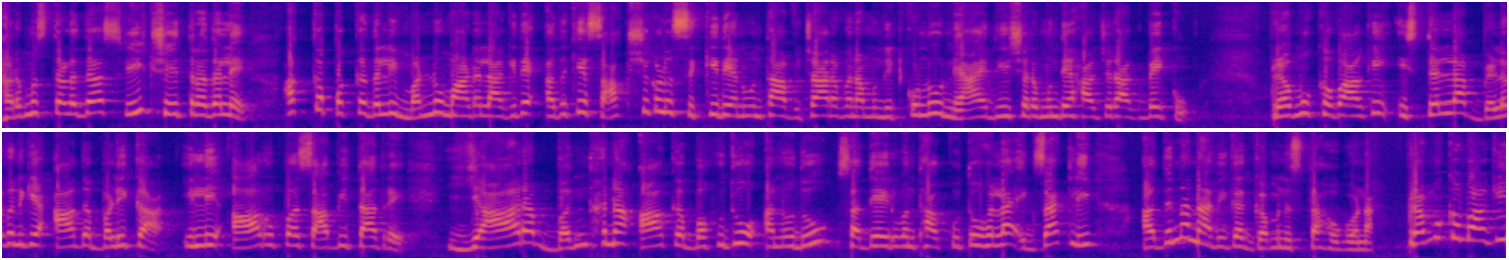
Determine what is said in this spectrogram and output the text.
ಧರ್ಮಸ್ಥಳದ ಶ್ರೀ ಕ್ಷೇತ್ರದಲ್ಲೇ ಅಕ್ಕಪಕ್ಕದಲ್ಲಿ ಮಣ್ಣು ಮಾಡಲಾಗಿದೆ. ಅದಕ್ಕೆ ಸಾಕ್ಷಿಗಳು ಸಿಕ್ಕಿದೆ ಅನ್ನುವಂತಹ ವಿಚಾರವನ್ನ ಮುಂದಿಟ್ಕೊಂಡು ನ್ಯಾಯಾಧೀಶರ ಮುಂದೆ ಹಾಜರಾಗಬೇಕು. ಪ್ರಮುಖವಾಗಿ ಇಷ್ಟೆಲ್ಲ ಬೆಳವಣಿಗೆ ಆದ ಬಳಿಕ ಇಲ್ಲಿ ಆರೋಪ ಸಾಬೀತಾದ್ರೆ ಯಾರ ಬಂಧನ ಆಗಬಹುದು ಅನ್ನೋದು ಸದ್ಯ ಇರುವಂತಹ ಕುತೂಹಲ. ಎಕ್ಸಾಕ್ಟ್ಲಿ ಅದನ್ನ ನಾವೀಗ ಗಮನಿಸ್ತಾ ಹೋಗೋಣ. ಪ್ರಮುಖವಾಗಿ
